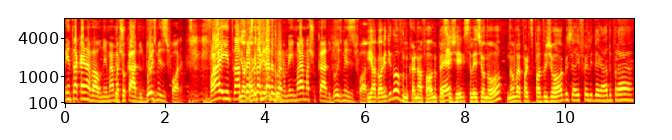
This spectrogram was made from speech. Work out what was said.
entrar carnaval, Neymar machucado, dois meses fora. Vai entrar a festa da de virada novo, do né? ano, Neymar machucado, dois meses fora. E agora de novo, no carnaval, É. no PSG, ele se lesionou, não vai participar dos jogos e aí foi liberado pra.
